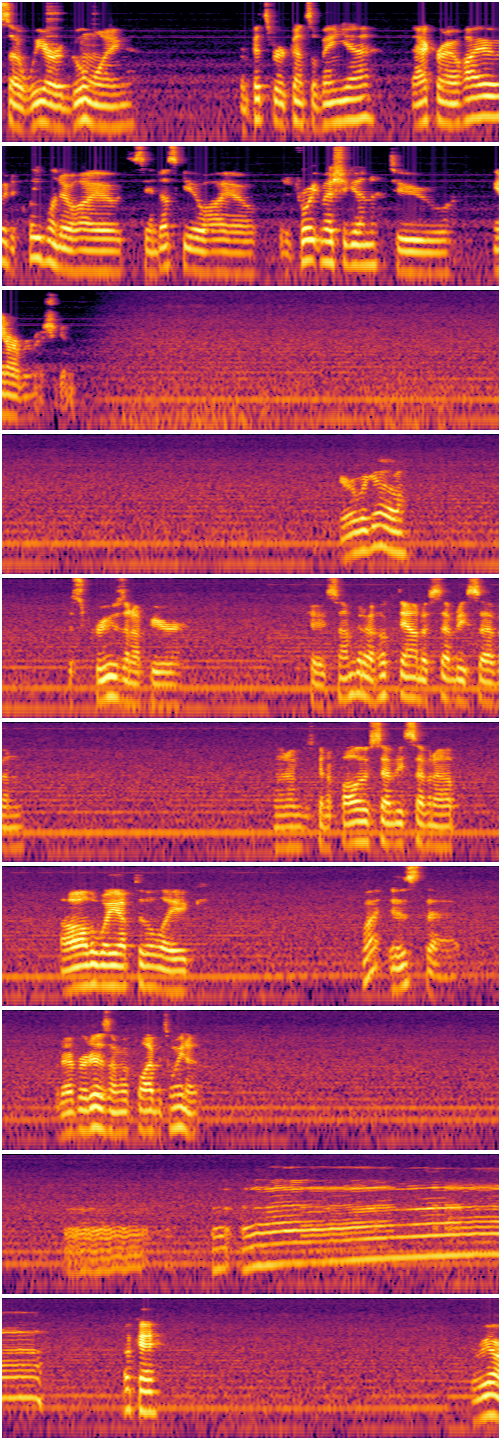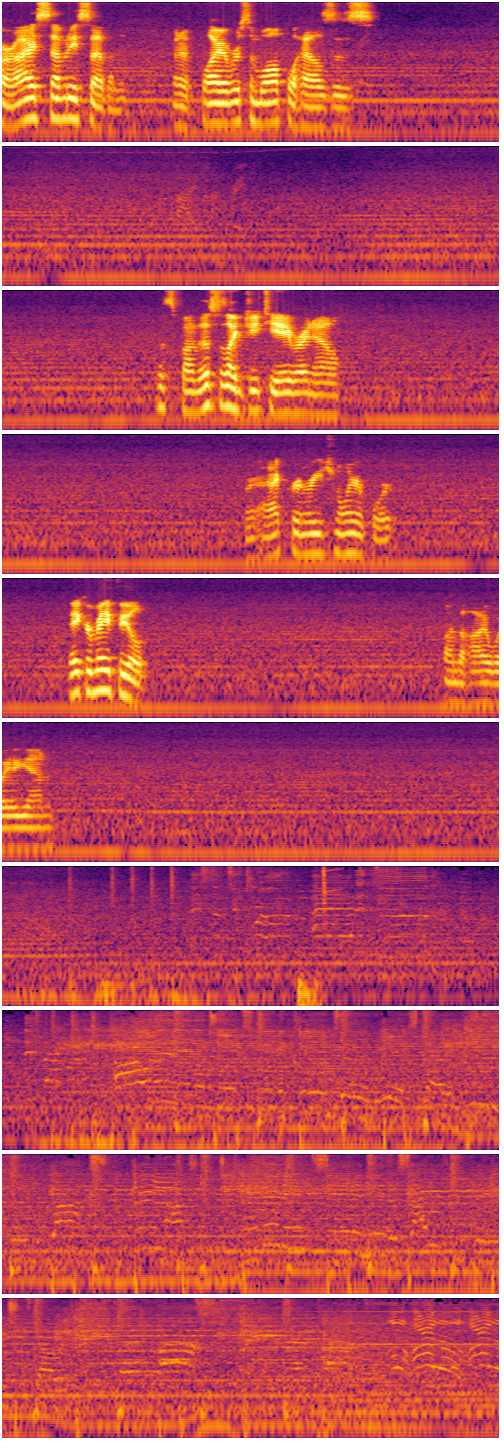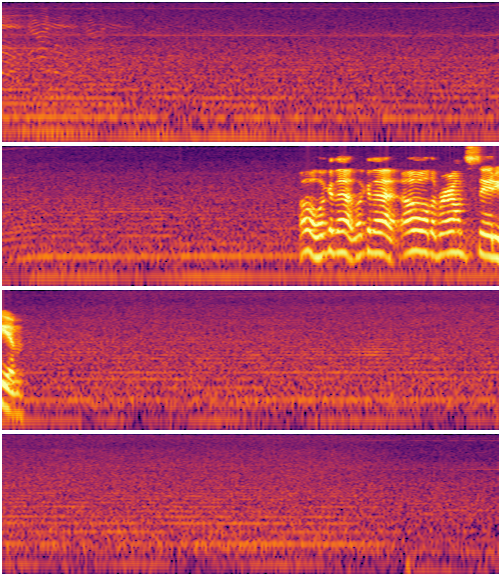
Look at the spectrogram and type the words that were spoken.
So we are going from Pittsburgh, Pennsylvania, to Akron, Ohio, to Cleveland, Ohio, to Sandusky, Ohio, to Detroit, Michigan, to Ann Arbor, Michigan. Here we go. Just cruising up here. Okay, so I'm going to hook down to 77. And I'm just going to follow 77 up all the way up to the lake. What is that? Whatever it is, I'm going to fly between it. Uh, uh, uh, okay. Here we are, I-77. I'm going to fly over some Waffle Houses. That's fun. This is like GTA right now. We're Akron Regional Airport. Baker Mayfield. Find the highway again. Oh, look at that, look at that. Oh, the Brown Stadium.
